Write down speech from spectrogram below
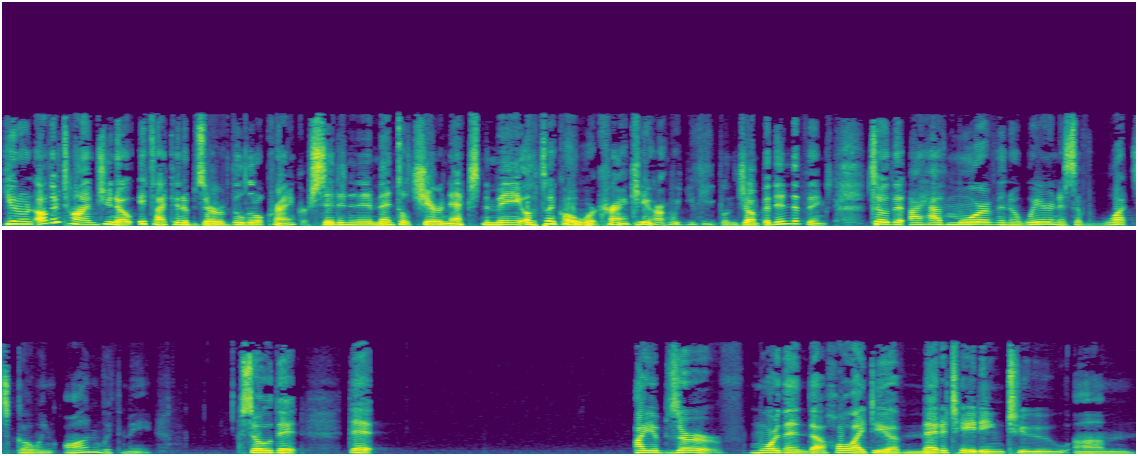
You know, and other times, you know, it's I can observe the little crank or sit in a mental chair next to me. Oh, it's like, oh, we're cranky, aren't we? You keep on jumping into things. So that I have more of an awareness of what's going on with me. So that, that I observe more than the whole idea of meditating to, um,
